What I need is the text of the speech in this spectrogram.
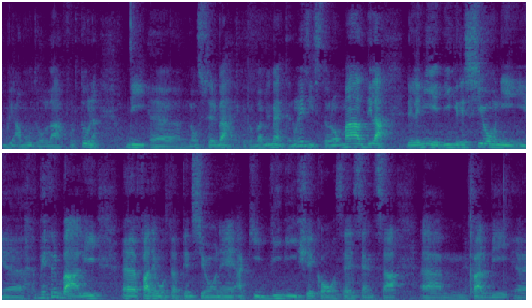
avuto la fortuna di eh, osservare, che probabilmente non esistono, ma al di là delle mie digressioni eh, verbali eh, fate molta attenzione a chi vi dice cose senza ehm, farvi, eh,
